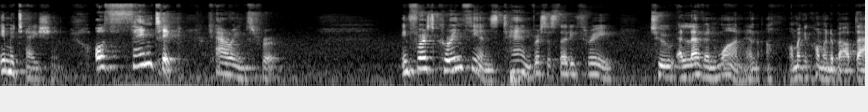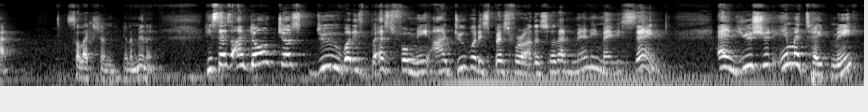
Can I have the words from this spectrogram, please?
imitation, authentic carrying through. In 1 Corinthians 10, verses 33 to 11, 1, and I'll make a comment about that selection in a minute. He says, I don't just do what is best for me, I do what is best for others so that many may be saved. And you should imitate me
